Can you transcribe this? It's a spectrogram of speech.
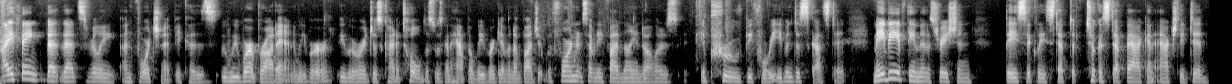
I think that that's really unfortunate because we weren't brought in. And we were we were just kind of told this was going to happen. We were given a budget with 475 million dollars approved before we even discussed it. Maybe if the administration basically stepped took a step back and actually did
